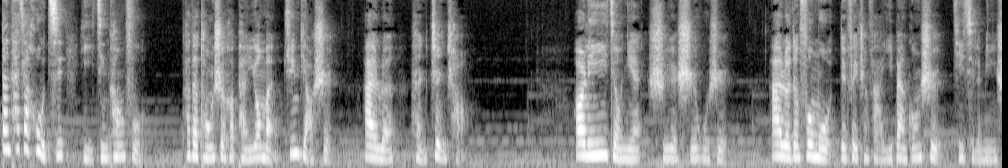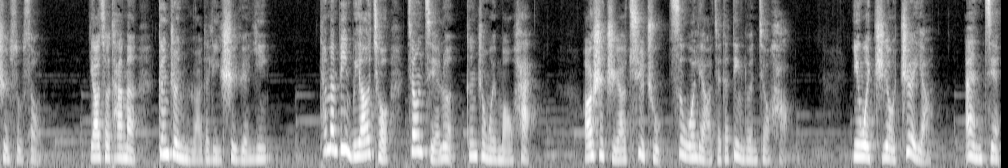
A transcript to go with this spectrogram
但他在后期已经康复。他的同事和朋友们均表示，艾伦很正常。二零一九年十月十五日，艾伦的父母对费城法医办公室提起了民事诉讼，要求他们更正女儿的离世原因。他们并不要求将结论更正为谋害，而是只要去除自我了结的定论就好，因为只有这样，案件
